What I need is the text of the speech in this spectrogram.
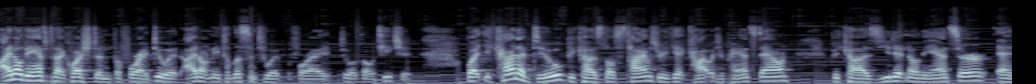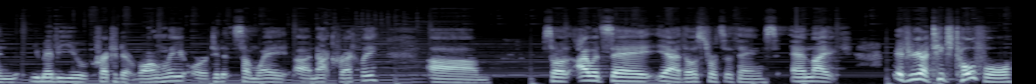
i know the answer to that question before i do it. I don't need to listen to it before i do it go teach it. But you kind of do because those times where you get caught with your pants down because you didn't know the answer and you maybe you corrected it wrongly or did it some way uh, not correctly um, so I would say, yeah, those sorts of things. And like, if you're going to teach TOEFL,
